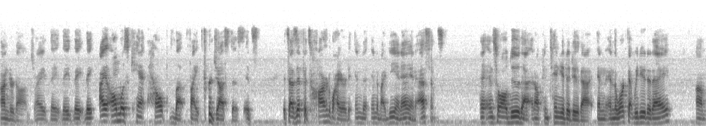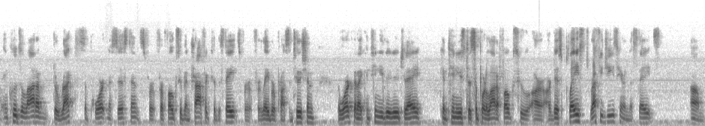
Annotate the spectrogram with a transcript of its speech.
underdogs, right? They, they, they, they, I almost can't help but fight for justice. It's, it's as if it's hardwired into, into my DNA in essence. And, and so I'll do that and I'll continue to do that. And, and the work that we do today, um, includes a lot of direct support and assistance for, for folks who've been trafficked to the states for, for labor prostitution. The work that I continue to do today continues to support a lot of folks who are, are displaced refugees here in the states. Um,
